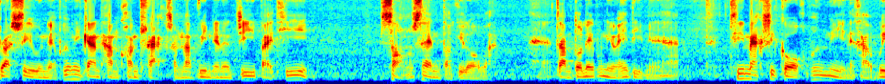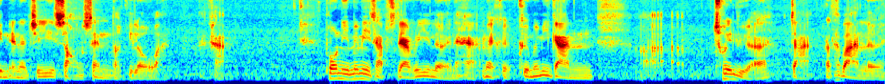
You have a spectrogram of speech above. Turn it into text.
บราซิลเนี่ยเพิ่งมีการทำ contract สำหรับ Wind Energy ไปที่ 2 เซนต์ต่อกิโลวัตต์จำตัวเลขพวกนี้ไว้ให้ดีนะฮะที่เม็กซิโกก็เพิ่งมีนะครับ Wind Energy 2เซนต์ต่อกิโลวัตต์นะครับพวกนี้ไม่มี subsidiary เลยนะฮะไม่คือคือไม่มีการช่วยเหลือจากรัฐบาลเลย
